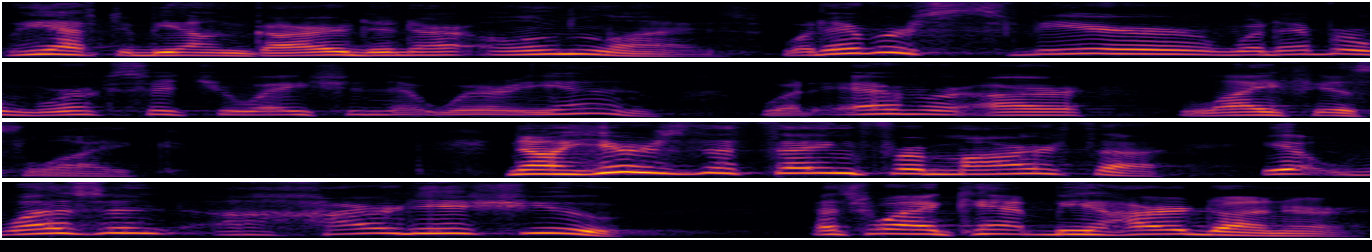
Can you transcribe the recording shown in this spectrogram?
We have to be on guard in our own lives, whatever sphere, whatever work situation that we're in, whatever our life is like. Now, here's the thing for Martha it wasn't a hard issue. That's why I can't be hard on her.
